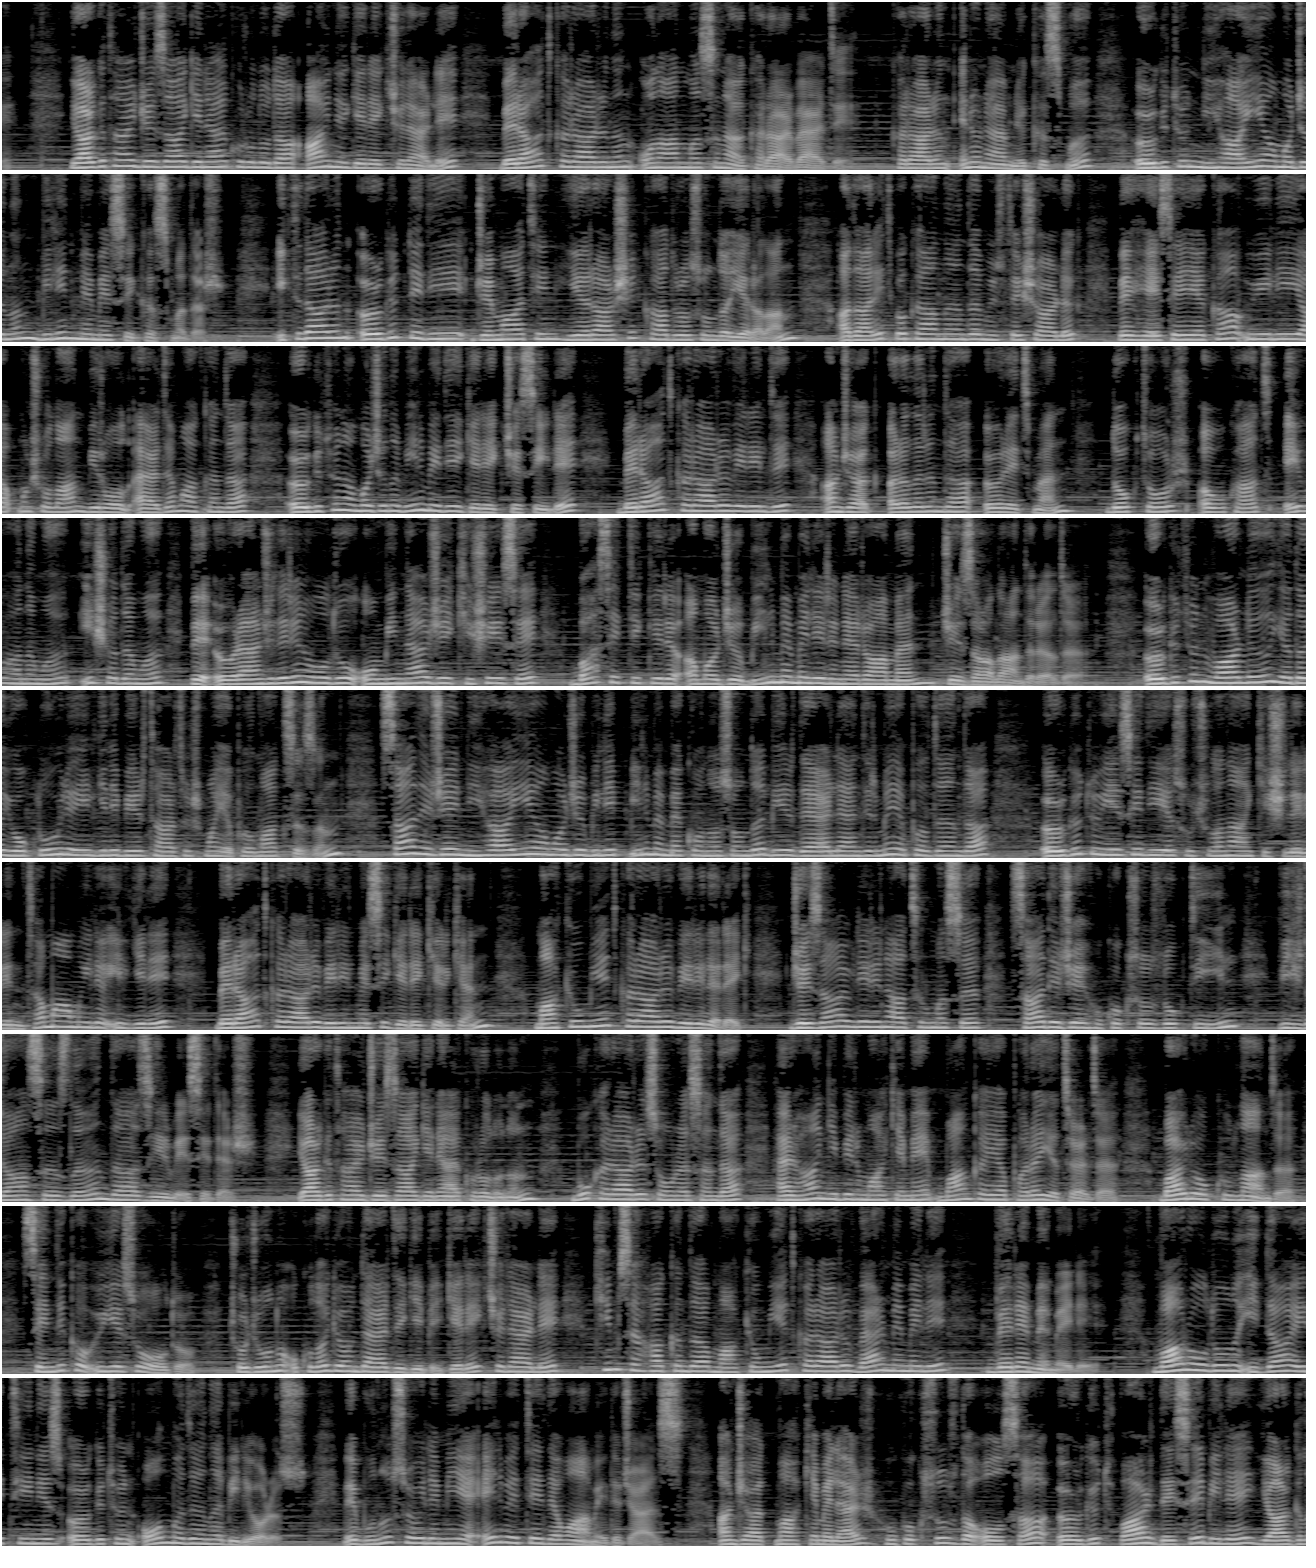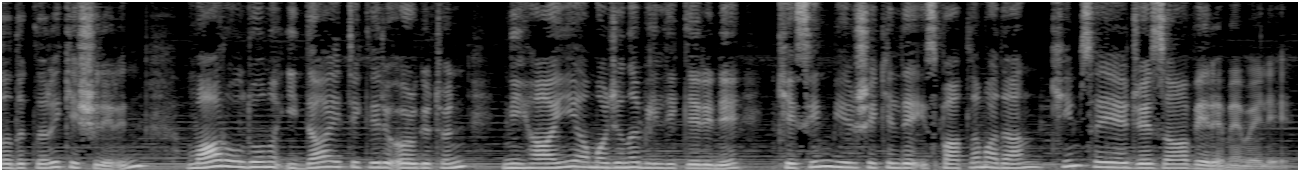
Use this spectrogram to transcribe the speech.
Yargıtay Ceza Genel Kurulu da aynı gerekçelerle beraat kararının onanmasına karar verdi. Kararın en önemli kısmı örgütün nihai amacının bilinmemesi kısmıdır. İktidarın örgüt dediği cemaatin hiyerarşik kadrosunda yer alan, Adalet Bakanlığı'nda müsteşarlık ve HSYK üyeliği yapmış olan Birol Erdem hakkında örgütün amacını bilmediği gerekçesiyle beraat kararı verildi ancak aralarında öğretmen, doktor, avukat, ev hanımı, iş adamı ve öğrencilerin olduğu on binlerce kişi ise bahsettikleri amacı bilmemelerine rağmen cezalandırıldı. Örgütün varlığı ya da yokluğu ile ilgili bir tartışma yapılmaksızın sadece nihai amacı bilip bilmeme konusunda bir değerlendirme yapıldığında örgüt üyesi diye suçlanan kişilerin tamamıyla ilgili beraat kararı verilmesi gerekirken mahkumiyet kararı verilerek cezaevlerine atılması sadece hukuksuzluk değil, vicdansızlığın da zirvesidir. Yargıtay Ceza Genel Kurulu'nun bu kararı sonrasında herhangi bir mahkeme bankaya para yatırdı, baylok kullandı, sendika üyesi oldu, çocuğunu okula gönderdi gibi gerekçelerle kimse hakkında mahkumiyet kararı vermemeli, verememeli. Var olduğunu iddia ettiğiniz örgütün olmadığını biliyoruz ve bunu söylemeye elbette devam edeceğiz. Ancak mahkemeler hukuksuz da olsa örgüt var dese bile yargıladıkları kişilerin var olduğunu iddia ettikleri örgütün nihai amacını bildiklerini kesin bir şekilde ispatlamadan kimseye ceza verememeli.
